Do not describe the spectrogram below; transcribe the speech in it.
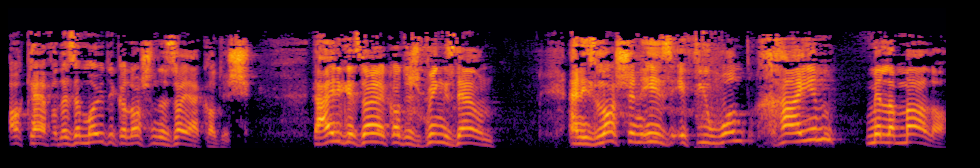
are careful. There's a moedik in the Zohar Kodesh. The Heilige Zohar Kodesh brings down, and his loshen is, if you want chayim milamala,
